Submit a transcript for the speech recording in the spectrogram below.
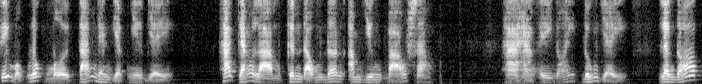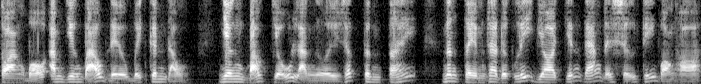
trí một lúc 18 nhân vật như vậy, há chẳng làm kinh động đến âm dương bảo sao? Hà Hàng Y nói, đúng vậy, lần đó toàn bộ âm dương bảo đều bị kinh động, nhưng bảo chủ là người rất tinh tế, nên tìm ra được lý do chính đáng để xử trí bọn họ.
